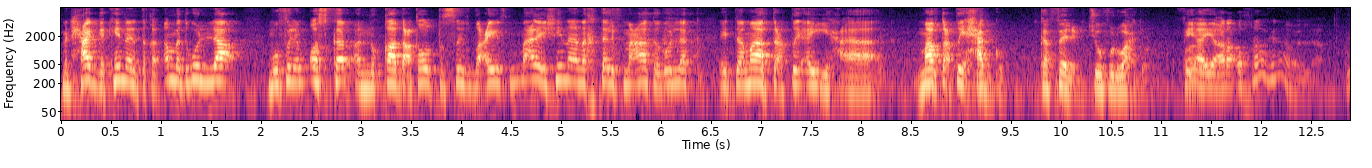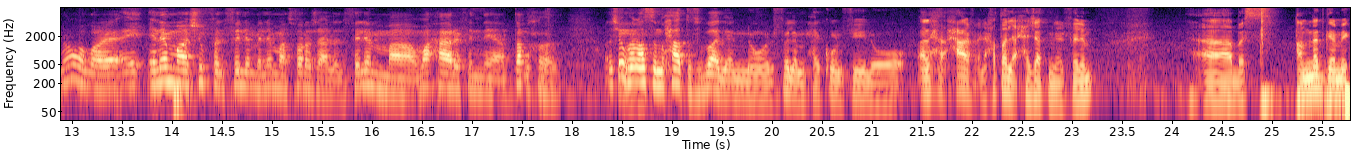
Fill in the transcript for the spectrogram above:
من حقك هنا ننتقد. أما تقول لا مو فيلم أوسكار النقاد اعطوه تصنيف ضعيف. معليش هنا أنا أختلف معاك. أقول لك أنت ما بتعطي أي ح... ما بتعطيه حقه كفيلم تشوفه لوحده. في أي آراء أخرى هنا ولا؟ لا والله إيه- الين ما أشوف الفيلم الين ما أتفرج على الفيلم ما ما حعرف إني انتقد شوف أنا أصلا حاطط في بالي إنه الفيلم حيكون فيه له أنا ح- حعرف إني حطلع حاجات من الفيلم. آه بس ام نوت ميك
